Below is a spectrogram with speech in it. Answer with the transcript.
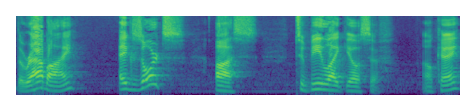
the rabbi, exhorts us to be like Joseph. Okay?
